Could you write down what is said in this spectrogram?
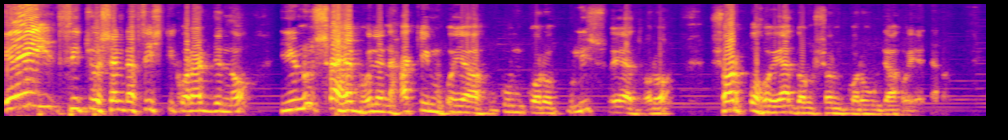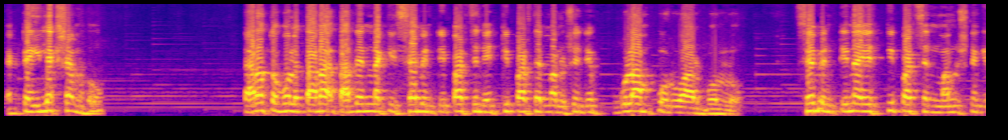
এই সিচুয়েশনটা সৃষ্টি করার জন্য ইউনুস সাহেব হলেন হাকিম হইয়া হুকুম করো, পুলিশ হইয়া ধরো, সর্প হইয়া দংশন করো, উজা হইয়া যেন একটা ইলেকশন হোক, তারা তো বলে তারা, তাদের নাকি সেভেন্টি পার্সেন্ট এইটটি পার্সেন্ট মানুষের যে গোলাম পড়ুয়ার বলল সেভেন্টি না এইটটি পার্সেন্ট মানুষ নাকি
